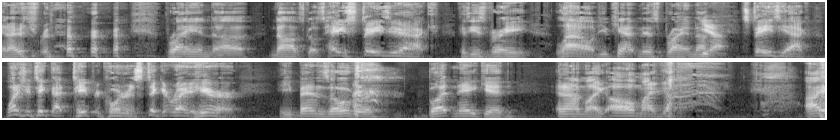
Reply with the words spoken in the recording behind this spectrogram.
and I just remember Brian uh, Knobbs goes, "Hey, Stasiak," because he's very loud. You can't miss Brian Knobbs. Yeah. Stasiak, why don't you take that tape recorder and stick it right here? He bends over, butt naked, and I'm like, oh my god. I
